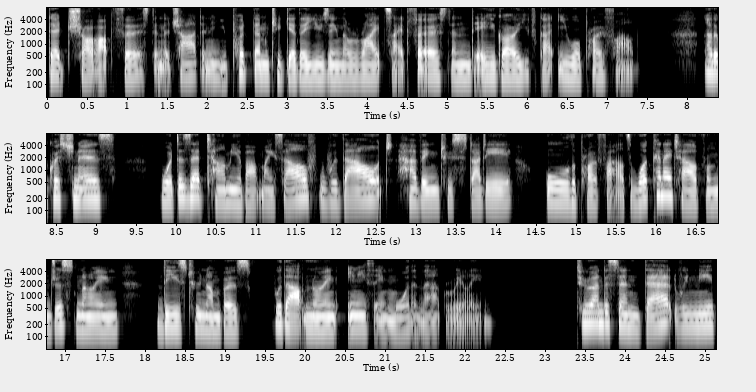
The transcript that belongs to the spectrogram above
that show up first in the chart and then you put them together using the right side first and there you go you've got your profile. Now the question is what does that tell me about myself without having to study all the profiles? What can i tell from just knowing these two numbers without knowing anything more than that really to understand that, we need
